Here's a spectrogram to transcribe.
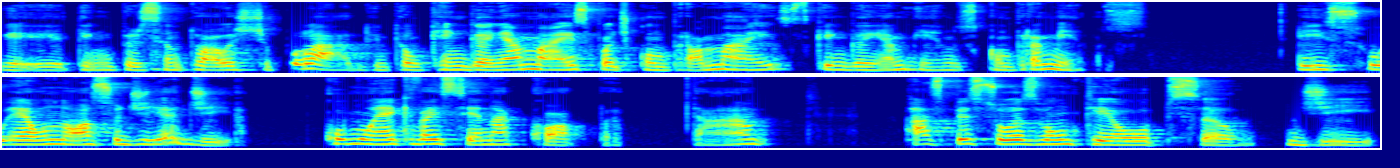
É, tem um percentual estipulado. Então, quem ganha mais pode comprar mais, quem ganha menos compra menos. Isso é o nosso dia a dia como é que vai ser na Copa, tá? As pessoas vão ter a opção de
